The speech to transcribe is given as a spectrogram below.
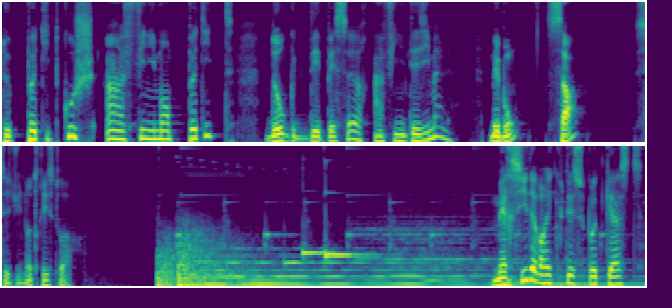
de petites couches infiniment petites, donc d'épaisseur infinitésimale. Mais bon, ça, c'est une autre histoire. Merci d'avoir écouté ce podcast.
